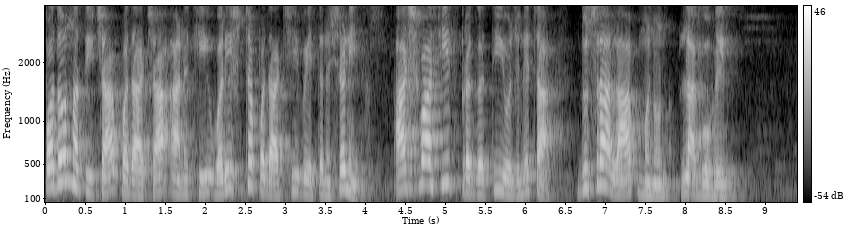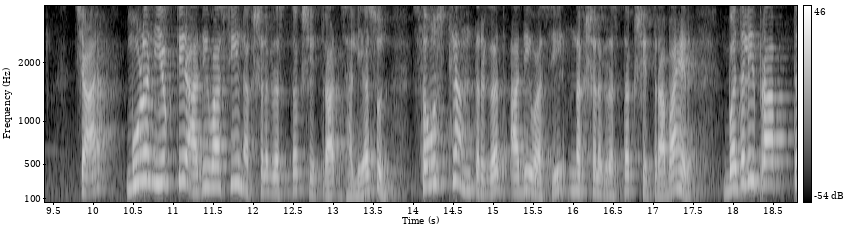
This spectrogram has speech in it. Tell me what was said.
पदोन्नतीच्या पदाच्या आणखी वरिष्ठ पदाची वेतन श्रेणी आश्वासित प्रगती योजनेचा दुसरा लाभ म्हणून लागू होईल. चार मूळ नियुक्ती आदिवासी नक्षलग्रस्त क्षेत्रात झाली असून संस्थेअंतर्गत आदिवासी नक्षलग्रस्त क्षेत्राबाहेर बदली प्राप्त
